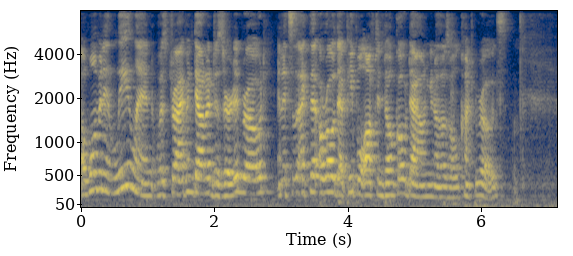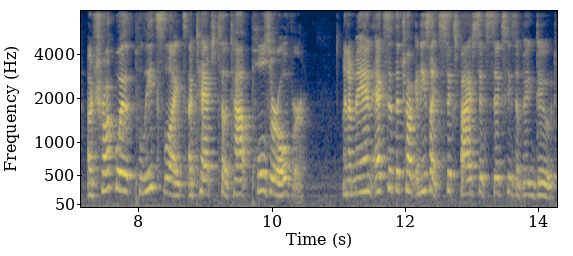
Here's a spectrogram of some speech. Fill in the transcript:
A woman in Leland was driving down a deserted road, and it's like the, a road that people often don't go down, you know, those old country roads. A truck with police lights attached to the top pulls her over. And a man exits the truck, and he's like six five, six six. He's a big dude.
